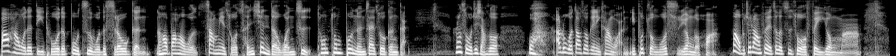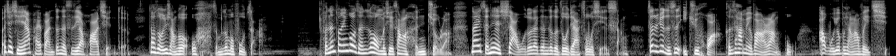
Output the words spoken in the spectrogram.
包含我的底图、我的布置、我的 slogan，然后包含我上面所呈现的文字，通通不能再做更改。那时候我就想说，哇啊！如果到时候给你看完，你不准我使用的话，那我不就浪费了这个制作费用吗？而且请人家排版真的是要花钱的。那时候我就想说，哇，怎么这么复杂？反正中间过程之后，我们协商了很久了。那一整天的下午，我都在跟这个作家做协商，真的就只是一句话，可是他没有办法让步啊，我又不想浪费钱。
